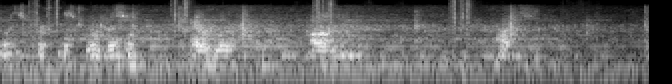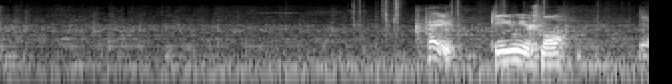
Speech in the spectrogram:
What's this, blue pistol? I got a blue. Um? Hey, can you give me your small? Yeah.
